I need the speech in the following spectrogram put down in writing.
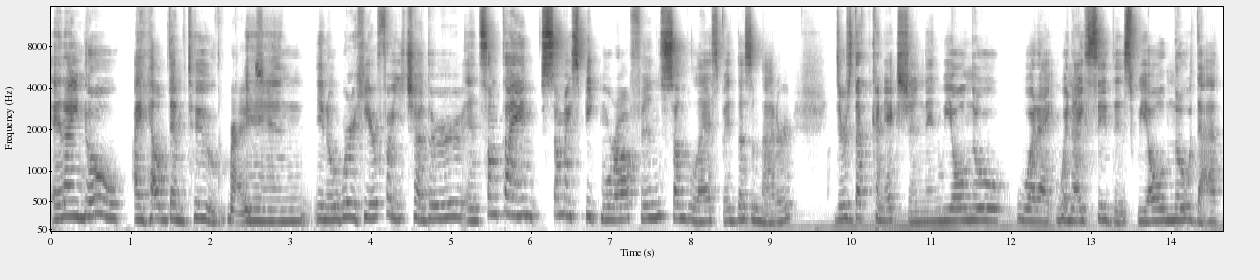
And I know I help them too. Right. And, you know, we're here for each other. And sometimes some I speak more often, some less, but it doesn't matter. There's that connection. And we all know what I, when I say this, we all know that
